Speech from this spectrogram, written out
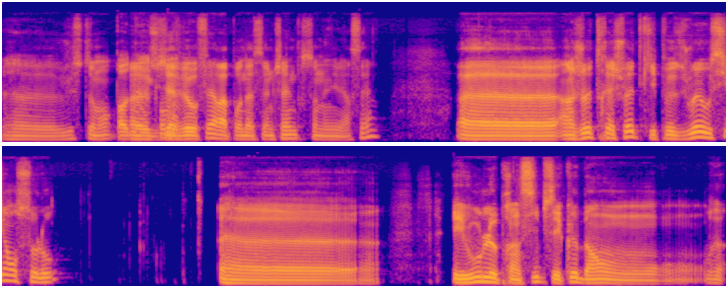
euh, justement, euh, que j'avais offert à Panda Sunshine pour son anniversaire. Euh, un jeu très chouette qui peut se jouer aussi en solo. Euh, et où le principe, c'est que ben, on-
